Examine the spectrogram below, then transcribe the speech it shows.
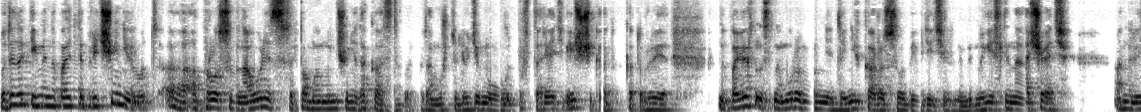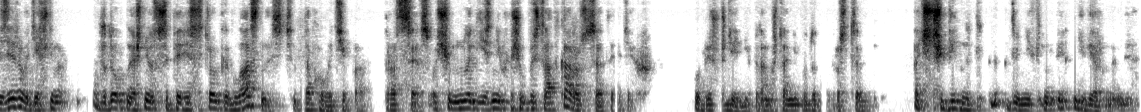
Вот это именно по этой причине вот а, опросы на улице, по-моему, ничего не доказывают, потому что люди могут повторять вещи, которые на поверхностном уровне для них кажутся убедительными. Но если начать анализировать, если вдруг начнется перестройка гласности, такого типа процесс, очень многие из них очень быстро откажутся от этих убеждений, потому что они будут просто очевидно для них неверными.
